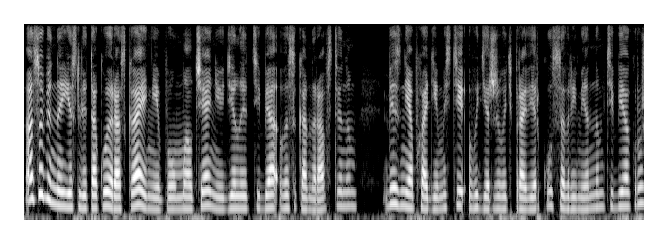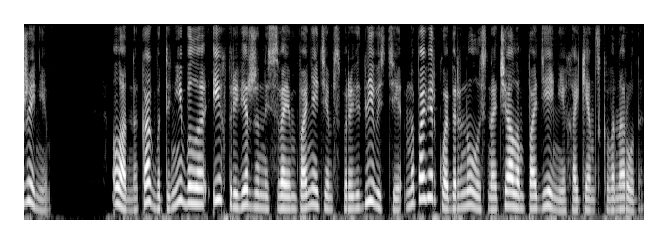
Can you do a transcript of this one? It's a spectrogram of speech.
особенно если такое раскаяние по умолчанию делает тебя высоконравственным, без необходимости выдерживать проверку современным тебе окружением. Ладно, как бы то ни было, их приверженность своим понятиям справедливости на поверку обернулась началом падения хакенского народа.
